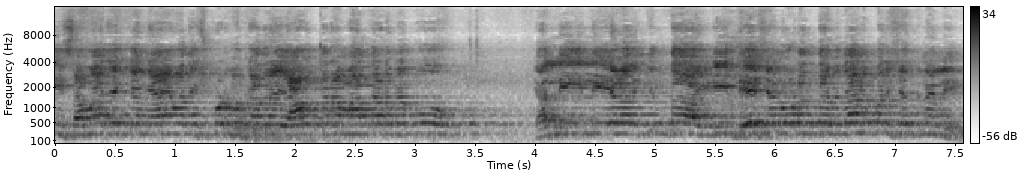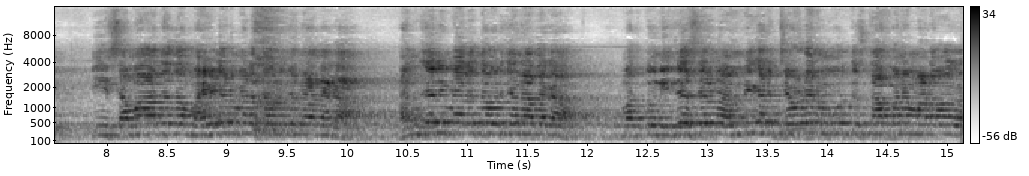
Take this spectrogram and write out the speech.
ಈ ಸಮಾಜಕ್ಕೆ ನ್ಯಾಯ ಒದಗಿಸಿಕೊಡ್ಬೇಕಾದ್ರೆ ಯಾವ ತರ ಮಾತಾಡಬೇಕು? ಅಲ್ಲಿ ಇಲ್ಲಿ ಹೇಳೋದಕ್ಕಿಂತ ಇಡೀ ದೇಶ ನೋಡಂತ ವಿಧಾನ ಪರಿಷತ್ನಲ್ಲಿ ಈ ಸಮಾಜದ ಮಹಿಳೆಯರ ಮೇಲೆ ದೌರ್ಜನ್ಯ ಆದಾಗ, ಅಂಜಲಿ ಮೇಲೆ ದೌರ್ಜನ್ಯ ಆದಾಗ, ಮತ್ತು ನಿಜ ಸೇವೆ ಅಂಬಿಗರ ಚೌಡನ ಮೂರ್ತಿ ಸ್ಥಾಪನೆ ಮಾಡುವಾಗ,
